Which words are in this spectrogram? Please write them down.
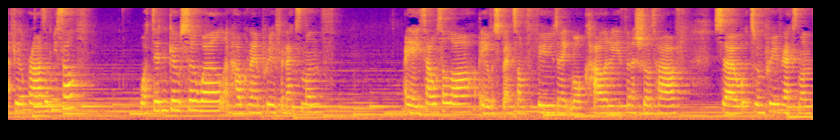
I feel proud of myself. What didn't go so well, and how can I improve for next month? I ate out a lot, I overspent on food and ate more calories than I should have. So, to improve next month,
